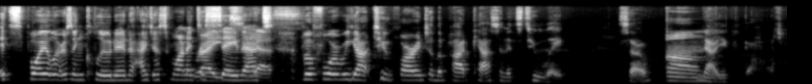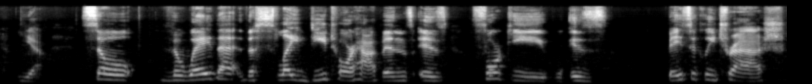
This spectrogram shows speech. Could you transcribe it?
it's spoilers included. I just wanted to say that yes. before we got too far into the podcast and it's too late. So Um, now you can go ahead. Yeah. So the way that the slight detour happens is Forky is basically trash,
